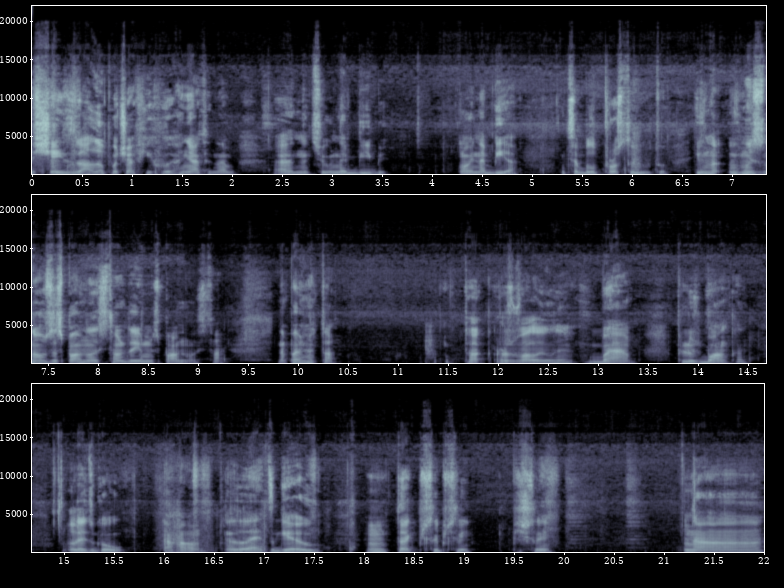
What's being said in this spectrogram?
ще й ззаду почав їх виганяти на, е, на цю на бібі. Ой, на Біа. І це було просто люто. І ми знов заспавнились там, де і ми спавнились, так? Напевно, так. Так, розвалили. Бам. Плюс банка. Let's go. Ага. Let's go. Так, пішли, пішли. Пішли. На.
